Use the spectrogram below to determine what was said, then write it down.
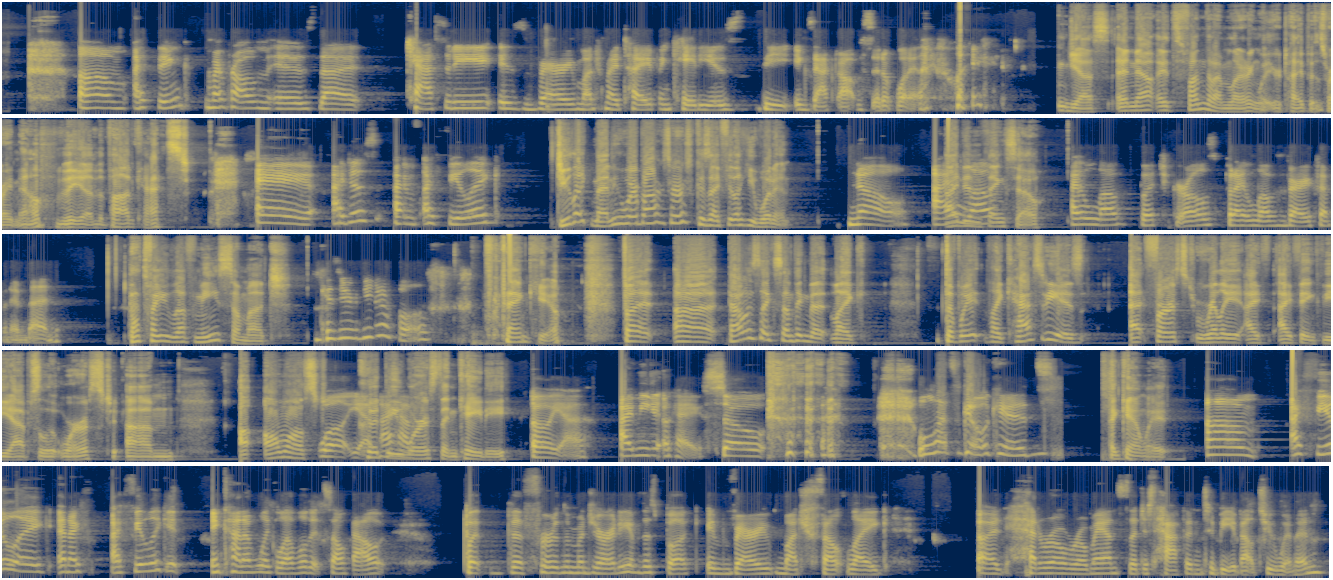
Um, I think my problem is that Cassidy is very much my type, and Katie is the exact opposite of what I like. Yes, and now it's fun that I'm learning what your type is right now via the podcast. Hey, I just I I feel like. Do you like men who wear boxers? Because I feel like you wouldn't. No, I, I didn't love, think so. I love butch girls, but I love very feminine men. That's why you love me so much. Because you're beautiful. Thank you. But uh that was like something that like the way like Cassidy is at first really I I think the absolute worst. Um almost well, yeah, could be have... worse than Katie. Oh yeah. I mean, okay, so let's go, kids. I can't wait. Um, I feel like, and I I feel like it it kind of like leveled itself out, but the for the majority of this book, it very much felt like a hetero romance that just happened to be about two women.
